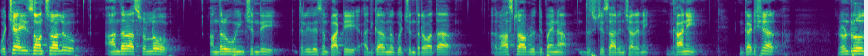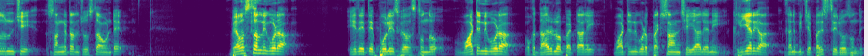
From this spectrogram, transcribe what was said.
వచ్చే ఐదు సంవత్సరాలు ఆంధ్ర రాష్ట్రంలో అందరూ ఊహించింది తెలుగుదేశం పార్టీ అధికారంలోకి వచ్చిన తర్వాత రాష్ట్ర అభివృద్ధి పైన దృష్టి సారించాలని. కానీ గడిచిన రెండు రోజుల నుంచి సంఘటనలు చూస్తూ ఉంటే వ్యవస్థల్ని కూడా ఏదైతే పోలీస్ వ్యవస్థ ఉందో వాటిని కూడా ఒక దారిలో పెట్టాలి వాటిని కూడా ప్రక్షాళన చేయాలి అని క్లియర్గా కనిపించే పరిస్థితి ఈరోజు ఉంది.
